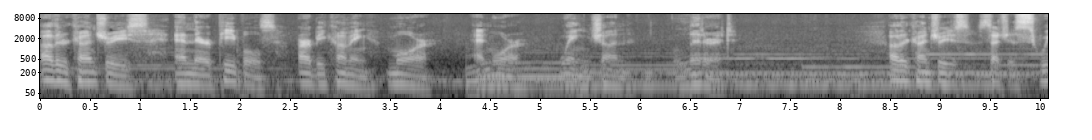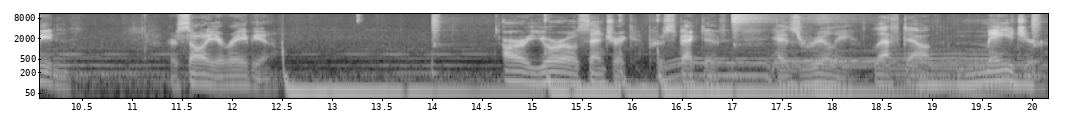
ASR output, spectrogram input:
Other countries and their peoples are becoming more and more Wing Chun literate. Other countries, such as Sweden or Saudi Arabia, our Eurocentric perspective has really left out major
